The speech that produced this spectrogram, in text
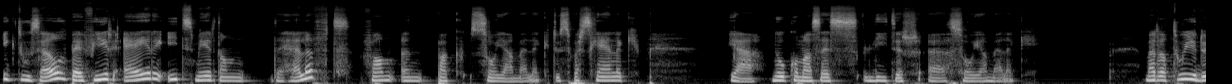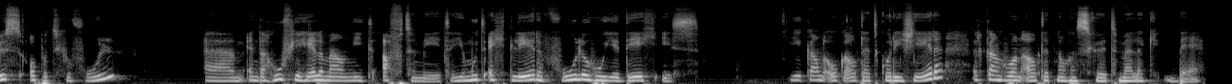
Ik doe zelf bij vier eieren iets meer dan de helft van een pak sojamelk. Dus waarschijnlijk ja, 0,6 liter uh, sojamelk. Maar dat doe je dus op het gevoel. Um, en dat hoef je helemaal niet af te meten. Je moet echt leren voelen hoe je deeg is. Je kan ook altijd corrigeren. Er kan gewoon altijd nog een scheut melk bij.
